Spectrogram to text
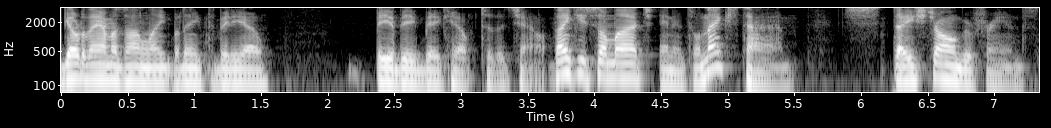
go to the Amazon link beneath the video. Be a big, big help to the channel. Thank you so much. And until next time, stay stronger, friends.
